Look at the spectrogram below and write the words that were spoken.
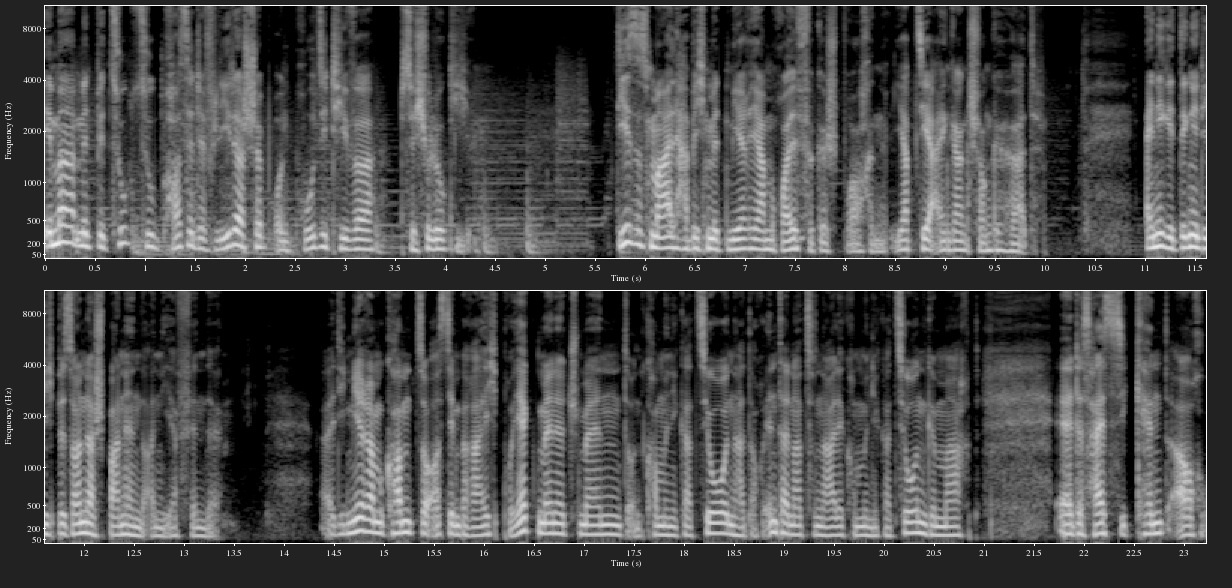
immer mit Bezug zu Positive Leadership und positiver Psychologie. Dieses Mal habe ich mit Miriam Rolfe gesprochen. Ihr habt sie eingangs schon gehört. Einige Dinge, die ich besonders spannend an ihr finde. Äh, die Miriam kommt so aus dem Bereich Projektmanagement und Kommunikation, hat auch internationale Kommunikation gemacht. Äh, das heißt, sie kennt auch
